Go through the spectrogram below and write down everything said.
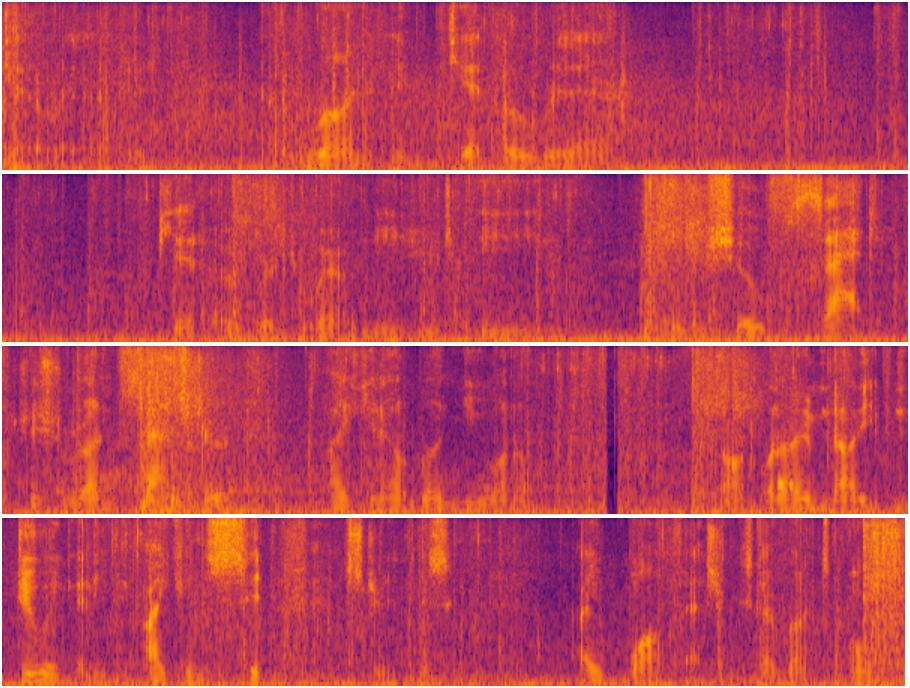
Get over there, dude. Now run and get over there. Get over to where I need you to be. You're so fat. Just run faster. I can outrun you on a on when I'm not even doing anything. I can sit faster than this. I walk faster. This guy runs. Oh my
